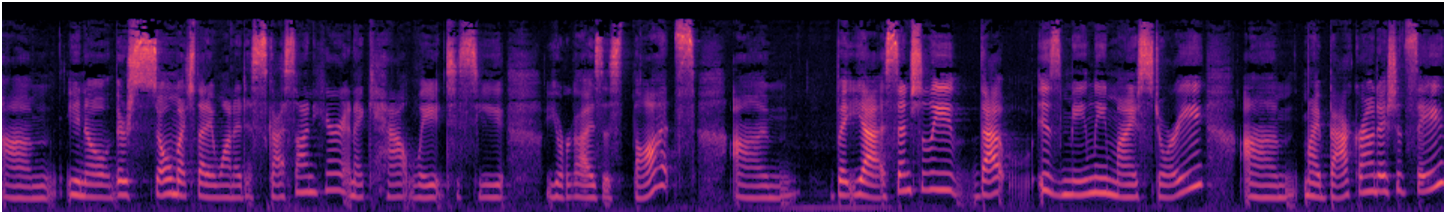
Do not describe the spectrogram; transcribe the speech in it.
Um, you know, there's so much that I want to discuss on here, and I can't wait to see your guys' thoughts. Um, but yeah, essentially, that is mainly my story, um, my background, I should say.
